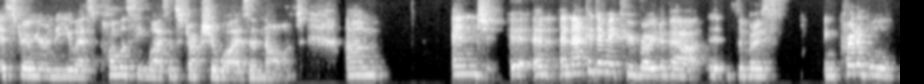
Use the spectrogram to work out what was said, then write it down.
Australia and the US, policy wise and structure wise, are not. Um, and an, an academic who wrote about the most incredible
